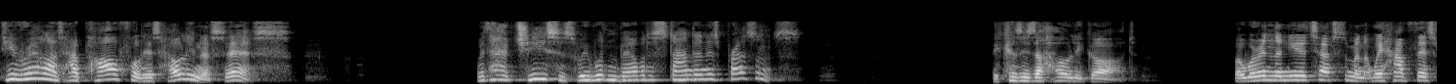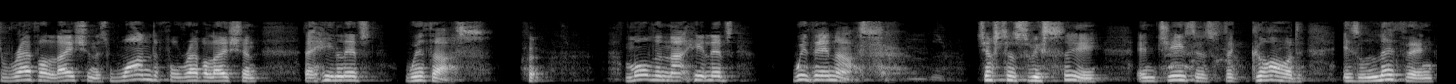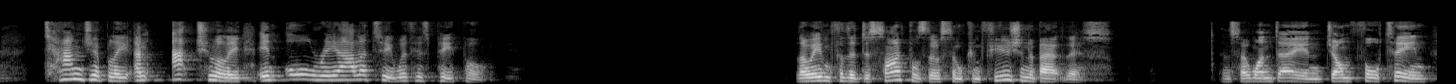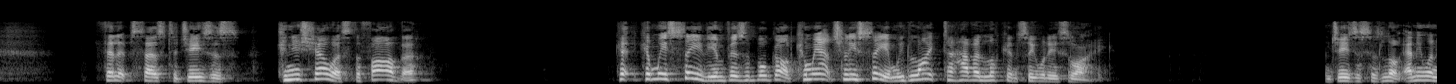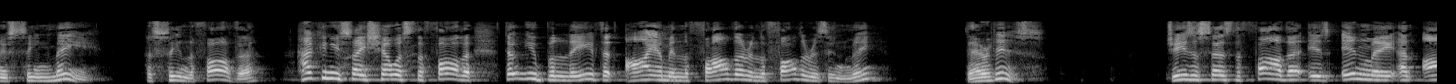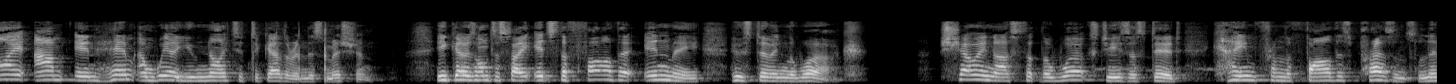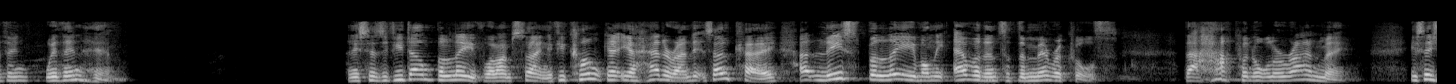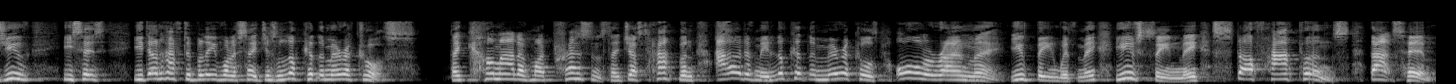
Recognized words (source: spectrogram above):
Do you realize how powerful his holiness is? Without Jesus, we wouldn't be able to stand in his presence. Because he's a holy God. But we're in the New Testament and we have this revelation, this wonderful revelation that he lives with us. More than that, he lives within us. Just as we see in Jesus that God is living tangibly and actually in all reality with his people. Though even for the disciples there was some confusion about this. And so one day in John 14, Philip says to Jesus, Can you show us the Father? Can, can we see the invisible God? Can we actually see him? We'd like to have a look and see what he's like. And Jesus says, Look, anyone who's seen me has seen the Father. How can you say, Show us the Father? Don't you believe that I am in the Father and the Father is in me? There it is. Jesus says, The Father is in me and I am in him, and we are united together in this mission. He goes on to say, It's the Father in me who's doing the work, showing us that the works Jesus did came from the Father's presence living within him. And he says, if you don't believe what I'm saying, if you can't get your head around it, it's okay. At least believe on the evidence of the miracles that happen all around me. He says, you, he says, you don't have to believe what I say, just look at the miracles. They come out of my presence. They just happen out of me. Look at the miracles all around me. You've been with me. You've seen me. Stuff happens. That's him.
